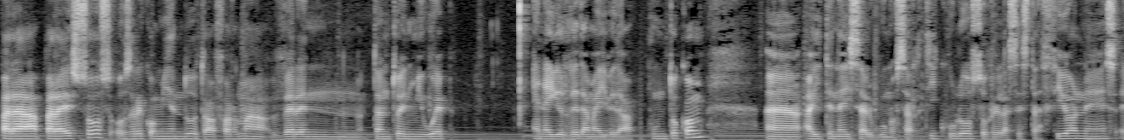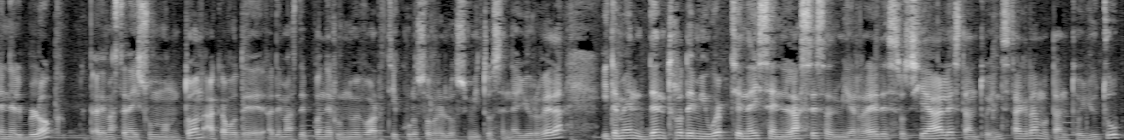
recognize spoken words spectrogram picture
para, para eso os recomiendo de todas formas ver en, tanto en mi web en ayurvedamayveda.com Ah, ahí tenéis algunos artículos sobre las estaciones en el blog. Además tenéis un montón. Acabo de, además de poner un nuevo artículo sobre los mitos en Ayurveda. Y también dentro de mi web tenéis enlaces a mis redes sociales, tanto Instagram o tanto YouTube.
